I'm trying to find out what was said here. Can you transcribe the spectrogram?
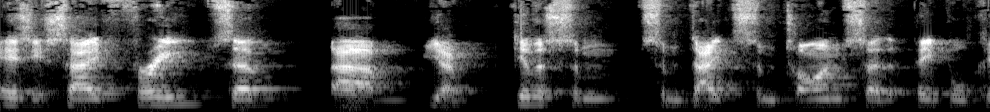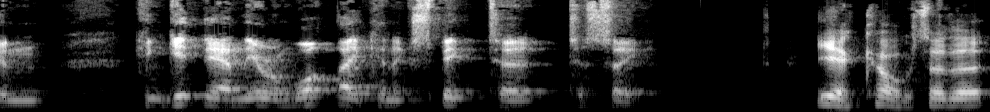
As you say, free. So um, you know, give us some some dates, some times, so that people can can get down there and what they can expect to to see. Yeah, cool. So the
